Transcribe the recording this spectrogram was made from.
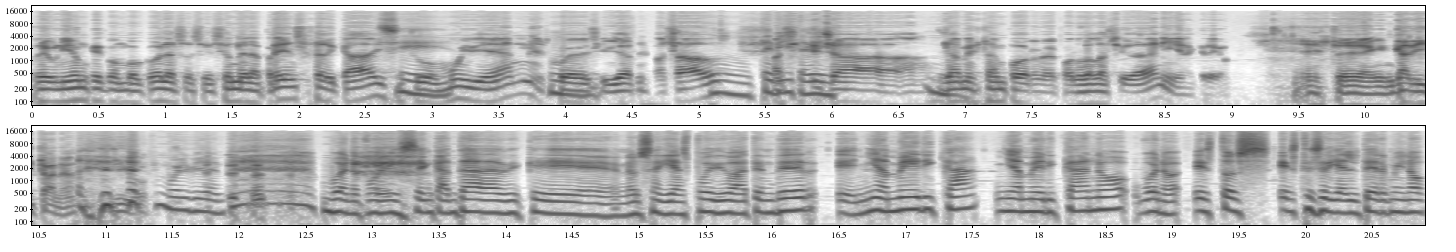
reunión que convocó la Asociación de la Prensa de Cádiz, estuvo muy bien el jueves y viernes pasados, te vi, así te que vi. ya, ya me están por, por dar la ciudadanía, creo. Este, gaditana, digo. Muy bien. Bueno, pues encantada de que nos hayas podido atender. Ni América, ni americano. Bueno, estos, este sería el término.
